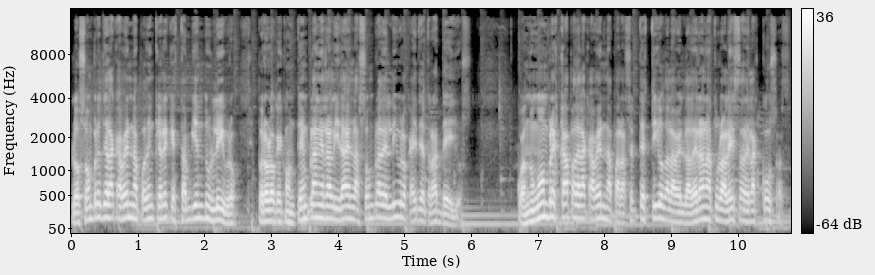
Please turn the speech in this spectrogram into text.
los hombres de la caverna pueden creer que están viendo un libro, pero lo que contemplan en realidad es la sombra del libro que hay detrás de ellos. Cuando un hombre escapa de la caverna para ser testigo de la verdadera naturaleza de las cosas,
